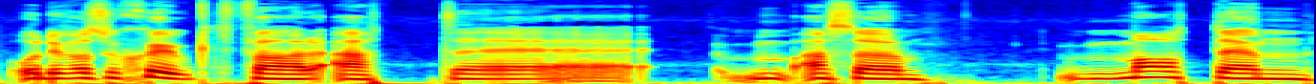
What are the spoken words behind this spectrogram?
och det var så sjukt för att eh, alltså maten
